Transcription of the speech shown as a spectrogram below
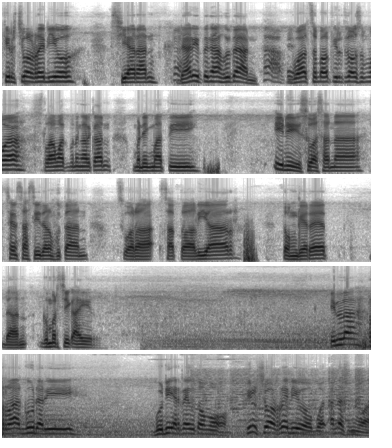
virtual radio siaran dari tengah hutan. Buat sobat virtual semua, selamat mendengarkan, menikmati ini suasana sensasi dalam hutan, suara satwa liar, tonggeret, dan gemercik air. Inilah lagu dari Budi RT Utomo, Virtual Radio buat Anda semua.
